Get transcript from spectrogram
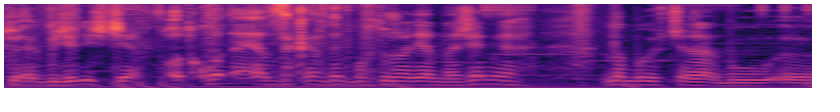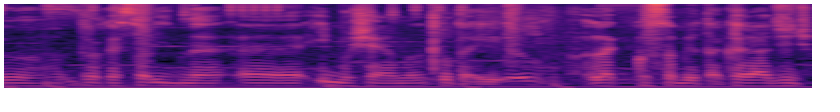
Tu jak widzieliście, odkładając za każdym powtórzeniem na ziemię, no bo już ciężar był y, trochę solidny y, i musiałem tutaj y, lekko sobie tak radzić, y,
